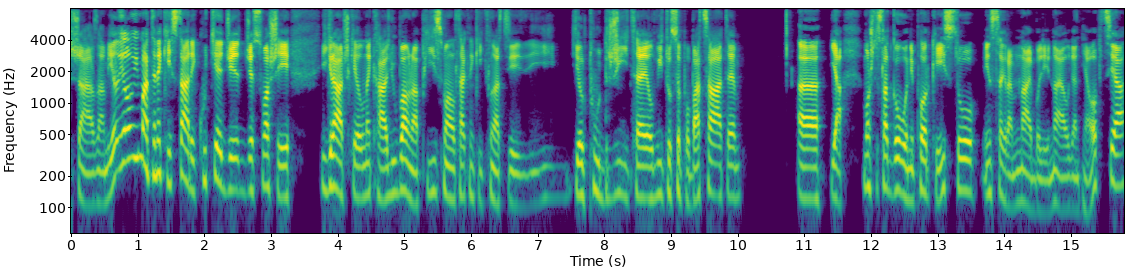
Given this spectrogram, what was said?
šta znam, jel, jel imate neke stari kutije gdje, gdje su vaše igračke ili neka ljubavna pisma, ili tak neki klinac, je- jel tu držite, jel vi to sve pobacate, Uh, ja, možete slat govorni porke istu, Instagram najbolji, najelegantnija opcija.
